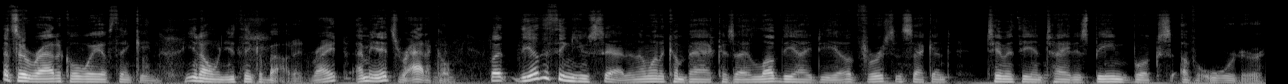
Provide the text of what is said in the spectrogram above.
That's a radical way of thinking, you know, when you think about it, right? I mean, it's radical. But the other thing you said, and I want to come back because I love the idea of 1st and 2nd Timothy and Titus being books of order.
